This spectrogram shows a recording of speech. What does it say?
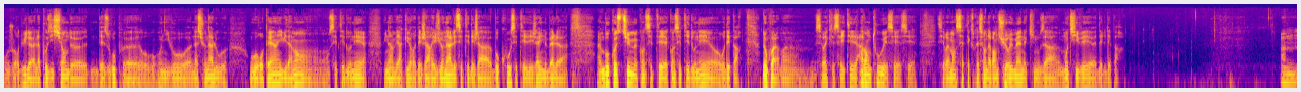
aujourd'hui la, position de, des groupes au, au, niveau national ou ou européen, évidemment, on, s'était donné une envergure déjà régionale et c'était déjà beaucoup, c'était déjà une belle, un beau costume qu'on s'était donné euh, au départ. Donc voilà, c'est vrai que ça a été avant tout et c'est vraiment cette expression d'aventure humaine qui nous a motivés euh, dès le départ. Hum,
